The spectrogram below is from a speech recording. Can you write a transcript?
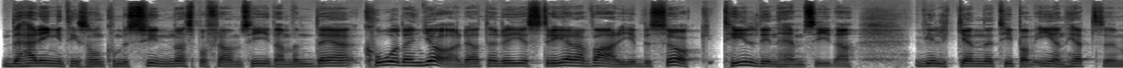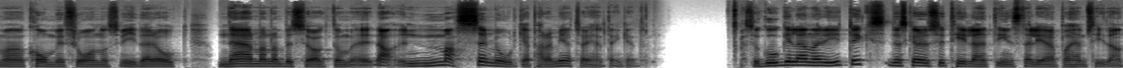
Det här är ingenting som kommer synas på framsidan, men det koden gör det är att den registrerar varje besök till din hemsida. Vilken typ av enhet man har kommit ifrån och så vidare och när man har besökt dem. Ja, massor med olika parametrar helt enkelt. Så Google Analytics, det ska du se till att installera på hemsidan.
